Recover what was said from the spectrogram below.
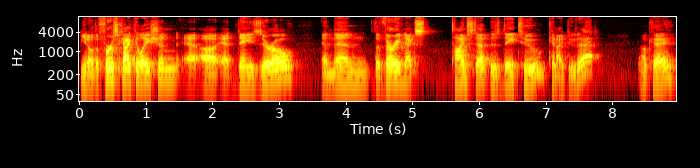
you know, the first calculation at, uh, at day zero, and then the very next time step is day two? Can I do that? Okay,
